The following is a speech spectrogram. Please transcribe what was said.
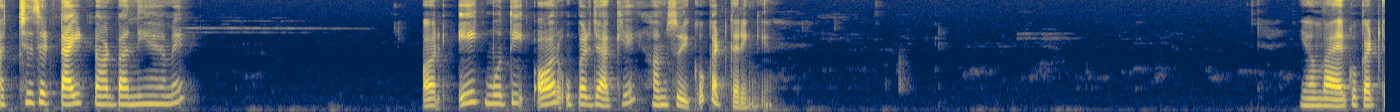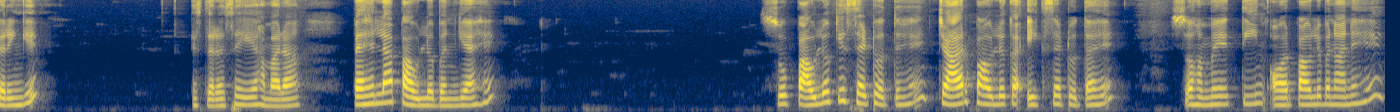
अच्छे से टाइट नॉट बांधनी है हमें। और एक मोती और ऊपर जाके हम सुई को कट करेंगे। ये हम वायर को कट करेंगे। इस तरह से ये हमारा पहला पाउलो बन गया है। सो so, पाउलो के सेट होते हैं। चार पाउलो का एक सेट होता है। सो so, हमें तीन और पाउले बनाने हैं।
